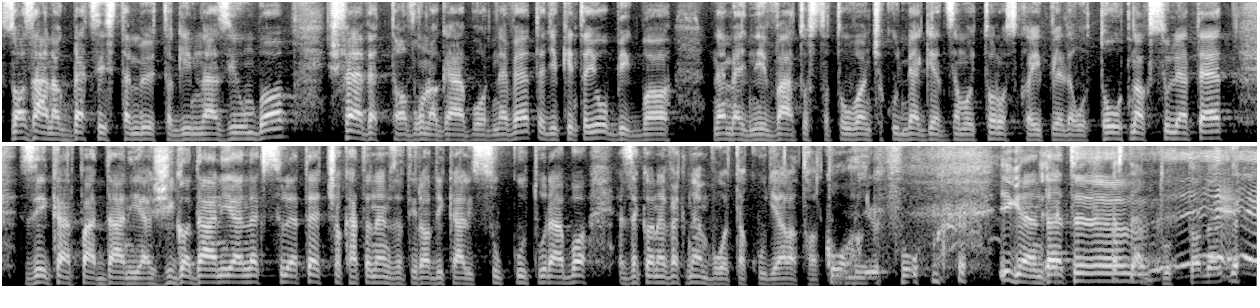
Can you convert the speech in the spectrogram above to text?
Zazának becéztem őt a gimnáziumba, és felvette a Vona Gábor nevet. Egyébként a Jobbikban nem egy névváltoztató van, csak úgy megjegyzem, hogy Toroszkai például Tótnak született, Zékárpád Dániel Zsiga Dánielnek született, csak hát a nemzeti radikális szubkultúrában ezek a nevek nem voltak úgy eladhatóak. Komilfó. Igen, tehát Ezt nem tudtam, de-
